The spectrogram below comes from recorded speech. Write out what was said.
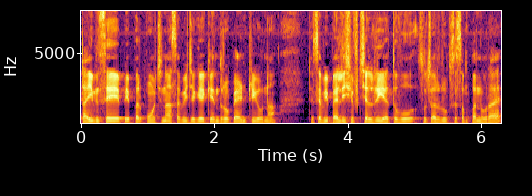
टाइम से पेपर पहुँचना सभी जगह केंद्रों पे एंट्री होना। जैसे अभी पहली शिफ्ट चल रही है तो वो सुचारू रूप से संपन्न हो रहा है।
